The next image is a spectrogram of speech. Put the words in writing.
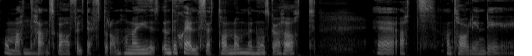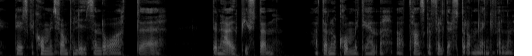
om att mm. han ska ha följt efter dem. Hon har ju inte själv sett honom, men hon ska ha hört eh, att antagligen det, det ska kommit från polisen då att eh, den här uppgiften, att den har kommit till henne, att han ska följt efter dem den kvällen.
